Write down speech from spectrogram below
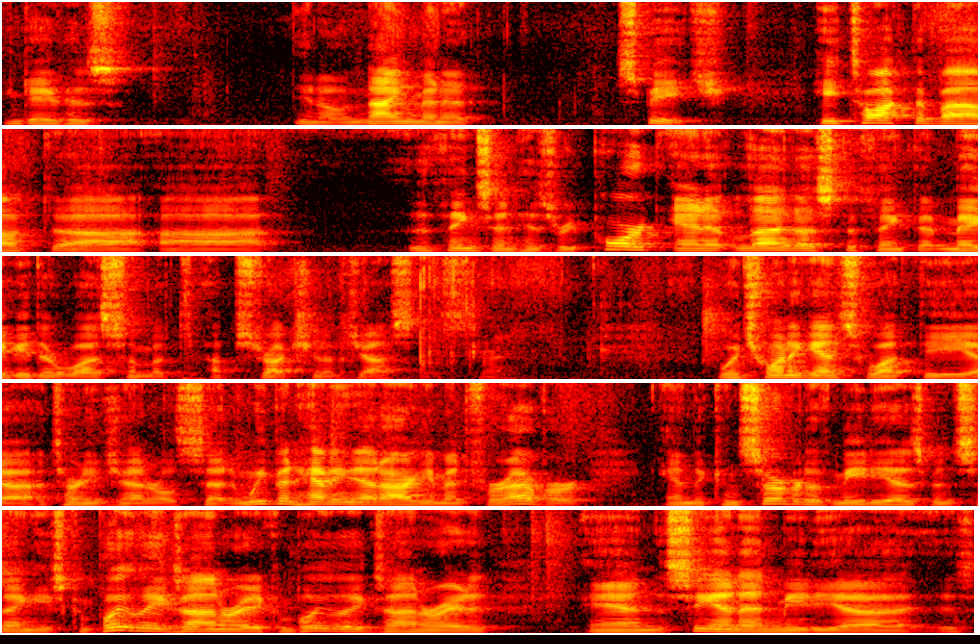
and gave his, you know, nine-minute speech, he talked about uh, uh, the things in his report, and it led us to think that maybe there was some obstruction of justice Right. which went against what the uh, Attorney General said. And we've been having that argument forever, and the conservative media has been saying he's completely exonerated, completely exonerated, and the CNN media is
